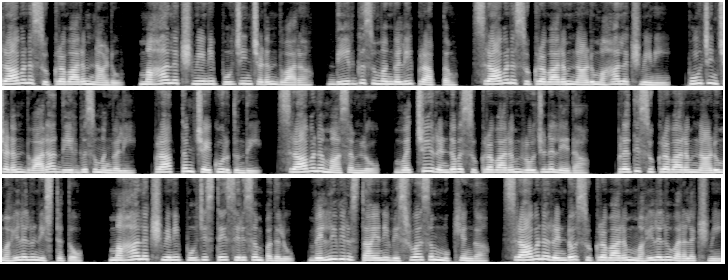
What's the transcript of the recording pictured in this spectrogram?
శ్రావణ శుక్రవారం నాడు మహాలక్ష్మిని పూజించడం ద్వారా దీర్ఘసుమంగళి ప్రాప్తం. శ్రావణ శుక్రవారం నాడు మహాలక్ష్మిని పూజించడం ద్వారా దీర్ఘసుమంగళి ప్రాప్తం చేకూరుతుంది. శ్రావణ మాసంలో వచ్చే రెండవ శుక్రవారం రోజున లేదా ప్రతి శుక్రవారం నాడు మహిళలు నిష్ఠతో మహాలక్ష్మిని పూజిస్తే సిరిసంపదలు వెల్లివిరుస్తాయని విశ్వాసం ముఖ్యంగా శ్రావణ రెండో శుక్రవారం మహిళలు వరలక్ష్మి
